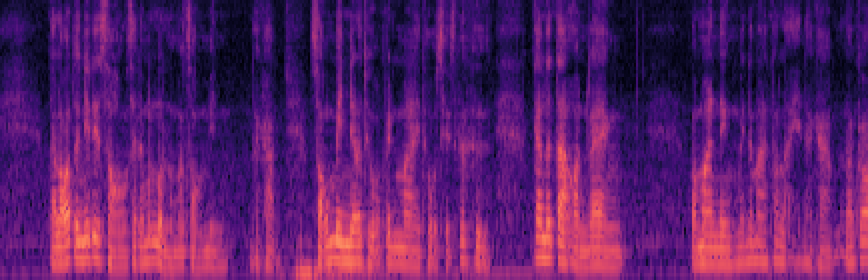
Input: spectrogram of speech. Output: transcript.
4 แต่เราว่าตัวนี้ได้ 2 แสดงว่าหล่นลงมา 2 มิลนะครับ2มิลเนี่ยเราถือว่าเป็นไมโทซิสก็คือ กามเนื้อตาอ่อนแรงประมาณหนึงไม่ได้มากเท่าไหร่นะครับ แล้วก็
